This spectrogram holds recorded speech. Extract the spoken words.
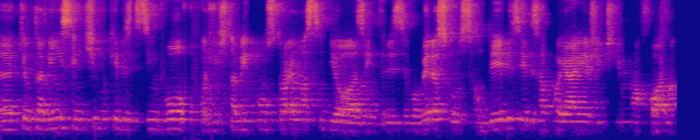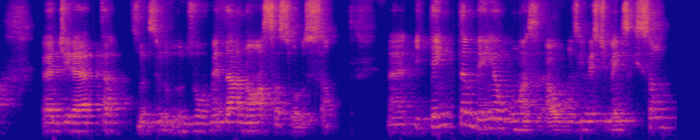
é, que eu também incentivo que eles desenvolvam. A gente também constrói uma simbiose entre eles desenvolverem a solução deles e eles apoiarem a gente de uma forma é, direta no desenvolvimento da nossa solução. Né? E tem também algumas, alguns investimentos que são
